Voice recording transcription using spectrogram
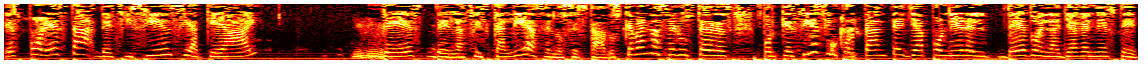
es por esta deficiencia que hay de, de las fiscalías en los estados. ¿Qué van a hacer ustedes? Porque sí es importante ya poner el dedo en la llaga en este,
